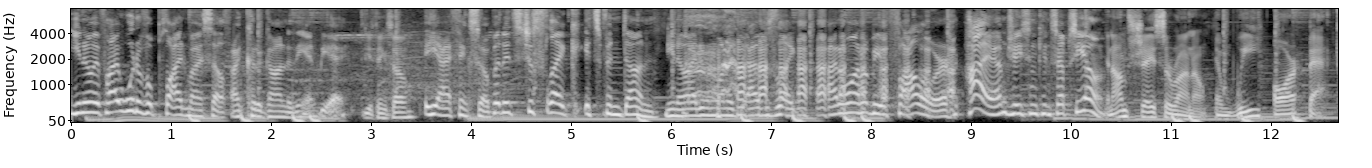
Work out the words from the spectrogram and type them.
You know, if I would have applied myself, I could have gone to the NBA. You think so? Yeah, I think so. But it's just like it's been done. You know, I didn't want to. I was like, I don't want to be a follower. Hi, I'm Jason Concepcion, and I'm Shea Serrano, and we are back.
